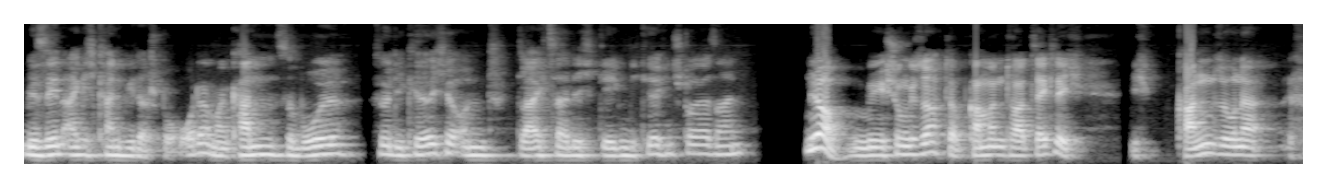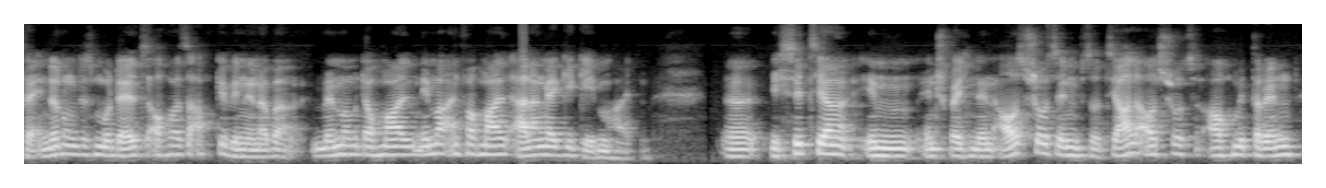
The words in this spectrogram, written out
wir sehen eigentlich keinen Widerspruch, oder? Man kann sowohl für die Kirche und gleichzeitig gegen die Kirchensteuer sein? Ja, wie ich schon gesagt habe, kann man tatsächlich. Ich kann so eine Veränderung des Modells auch was abgewinnen, aber wenn man doch mal, nehmen wir einfach mal Erlanger Gegebenheiten. Äh, ich sitze ja im entsprechenden Ausschuss, im Sozialausschuss auch mit drin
